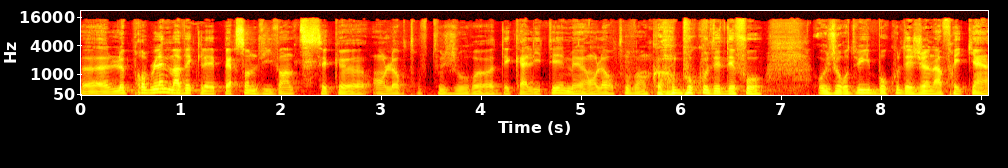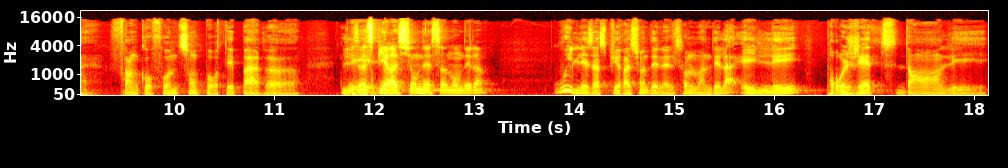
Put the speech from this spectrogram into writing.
le problème avec les personnes vivantes, c'est qu'on leur trouve toujours des qualités, mais on leur trouve encore beaucoup de défauts. Aujourd'hui, beaucoup de jeunes Africains francophones sont portés par... les... aspirations de Nelson Mandela? Oui, les aspirations de Nelson Mandela, et ils les projettent dans les,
